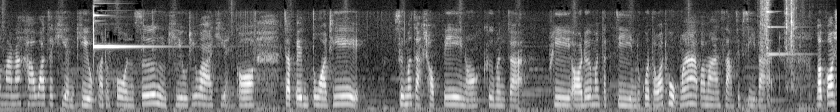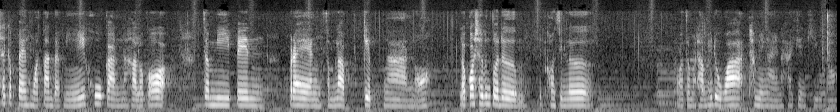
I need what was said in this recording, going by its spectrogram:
ต่อมานะคะว่าจะเขียนคิวค่ะทุกคน ซึ่งคิวที่ว่าเขียนก็จะเป็นตัวที่ซื้อมาจากช้อปปีเนาะคือมันจะพรีออเดอร์มาจากจีน ทุกคนแต่ว่าถูกมากประมาณ 34 บาท แล้วก็ใช้กับแปรงหัวตัดแบบนี้คู่กันนะคะ แล้วก็จะมีเป็นแปรงสำหรับเก็บงานเนาะแล้วก็ใช้เป็นตัวเดิมเป็นคอนซีลเลอร์เราจะมาทำให้ดูว่าทำยังไงนะคะ เขียนคิ้วเนาะ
